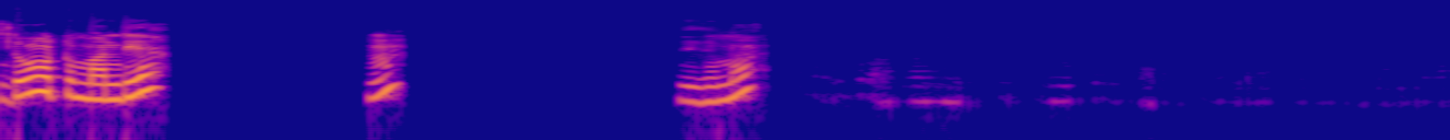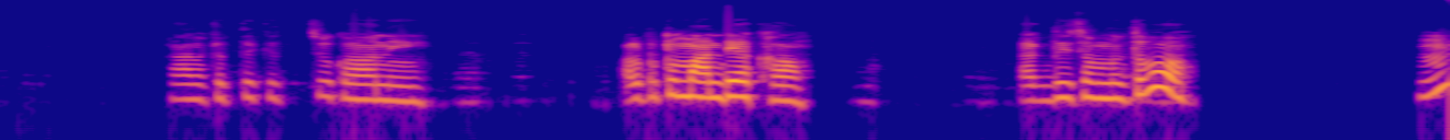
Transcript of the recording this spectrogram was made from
দেবো একটু মান্ডিয়া হুম দিদিমা কালকে তো কিচ্ছু খাওনি অল্প একটু মান্ডিয়া খাও এক দুই চামচ দেবো হুম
